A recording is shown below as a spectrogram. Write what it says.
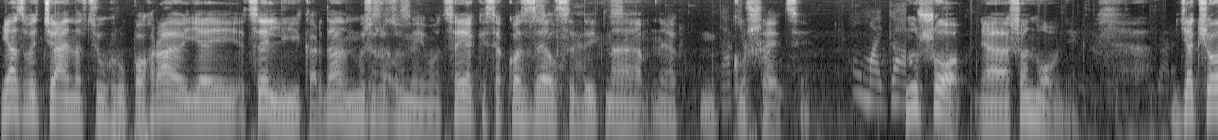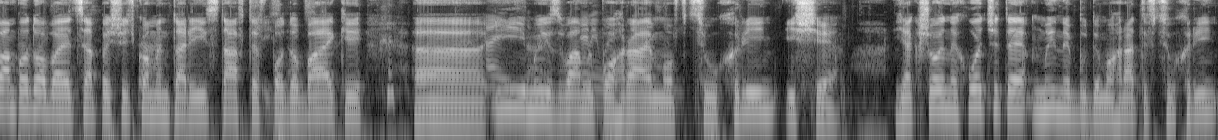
Я, звичайно, в цю гру пограю, я... це лікар, да? ми ж розуміємо. Це якийсь козел сидить на е, кушеці. Oh. Ну що, е, шановні, якщо вам подобається, пишіть коментарі, ставте вподобайки. Е, і ми з вами пограємо в цю хрінь іще. Якщо не хочете, ми не будемо грати в цю хрінь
